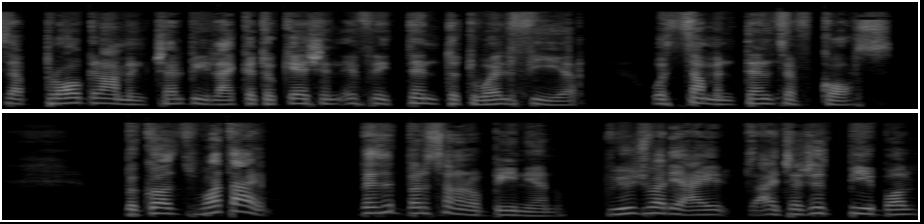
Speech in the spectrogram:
the programming shall be like education every 10 to 12 year with some intensive course. Because what I this is personal opinion usually I, I suggest people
